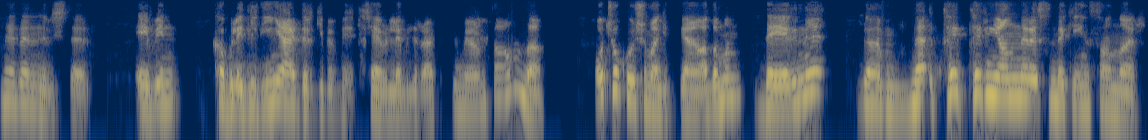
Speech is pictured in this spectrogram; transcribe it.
ne denir işte evin kabul edildiğin yerdir gibi mi çevrilebilir artık bilmiyorum tamam da. O çok hoşuma gitti yani adamın değerini yani te, te dünyanın neresindeki insanlar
